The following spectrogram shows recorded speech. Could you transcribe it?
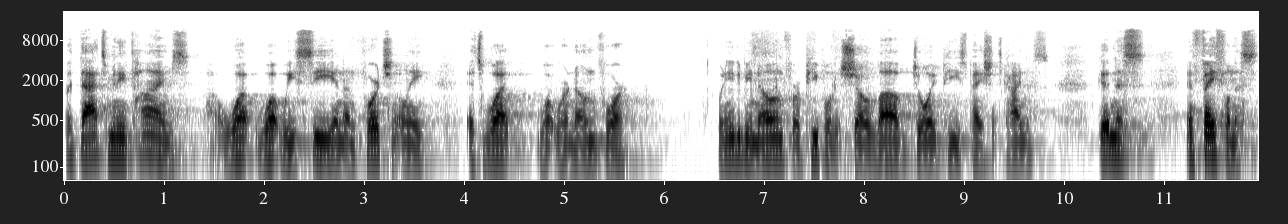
But that's many times uh, what, what we see, and unfortunately, it's what, what we're known for. We need to be known for people that show love, joy, peace, patience, kindness, goodness, and faithfulness.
